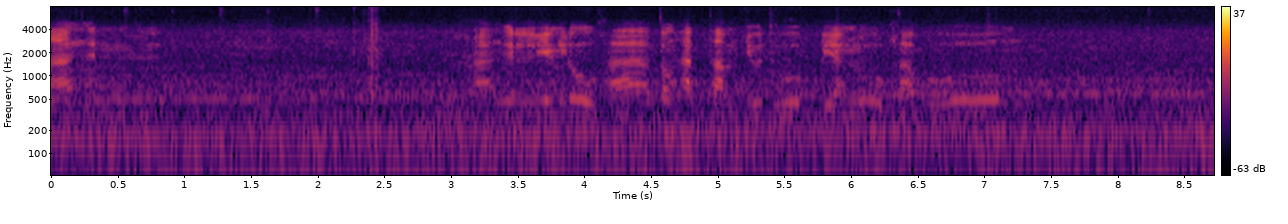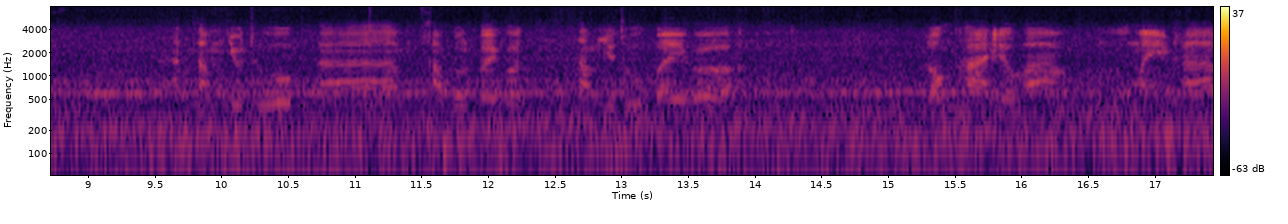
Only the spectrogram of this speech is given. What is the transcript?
หาเงิน หาเงินเลี้ยงลูก ครับต้องหัดทำ YouTube เลี้ยงลูกครับผมหัดทำ YouTube ครับขับรถไปก็ทำ YouTube ไปก็ลองถ่ายดูครับ มือใหม่ครับ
